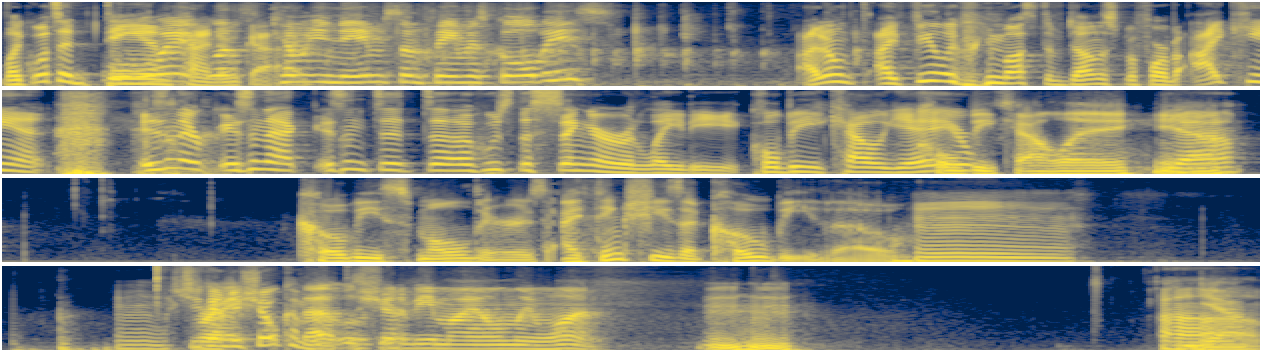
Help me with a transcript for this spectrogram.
like what's a Dan Well, wait, kind of guy? Can we name some famous Colbys? I don't. I feel like we must have done this before, but I can't. Isn't there? Isn't that? Isn't it? Uh, who's the singer lady? Colby Callier. Colbie Caillat, yeah. Yeah. Cobie Smulders. I think she's a Cobie though. Mm. Mm, She's got a show coming That out was going to be my only one. Mm-hmm. Um, yeah,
